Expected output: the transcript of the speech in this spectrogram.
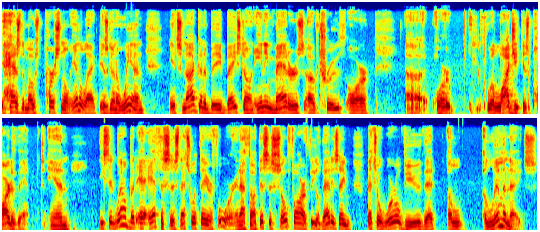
has the most personal intellect is going to win. It's not going to be based on any matters of truth or uh, or well, logic is part of that, and he said, "Well, but ethicists, that's what they are for." And I thought, this is so far afield. That is a that's a worldview that el- eliminates,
